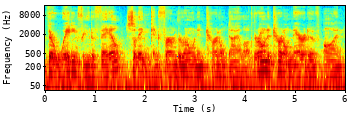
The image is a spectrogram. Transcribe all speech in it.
they're waiting for you to fail so they can confirm their own internal dialogue, their own internal narrative on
